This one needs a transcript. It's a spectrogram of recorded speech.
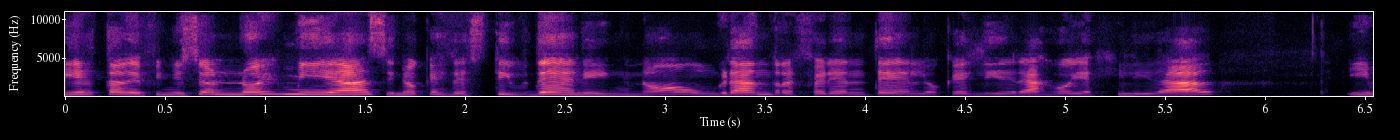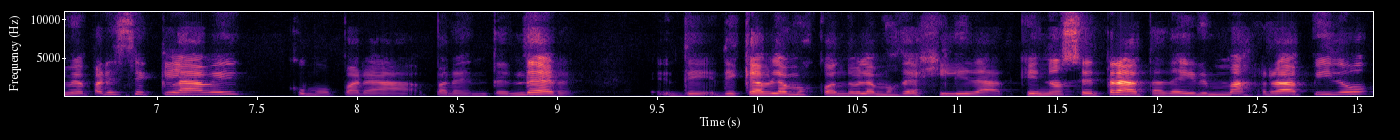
Y esta definición no es mía, sino que es de Steve Denning, ¿no? Un gran referente en lo que es liderazgo y agilidad. Y me parece clave como para, entender de, qué hablamos cuando hablamos de agilidad, que no se trata de ir más rápido,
